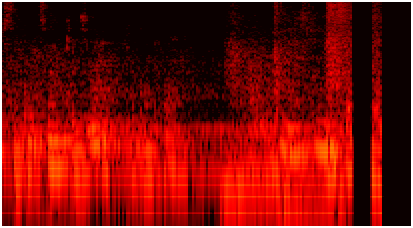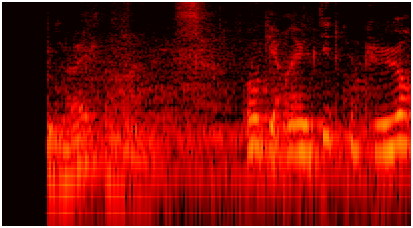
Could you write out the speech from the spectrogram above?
55 euh, quasiment, 53. Direct. Ok, on a une petite coupure.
